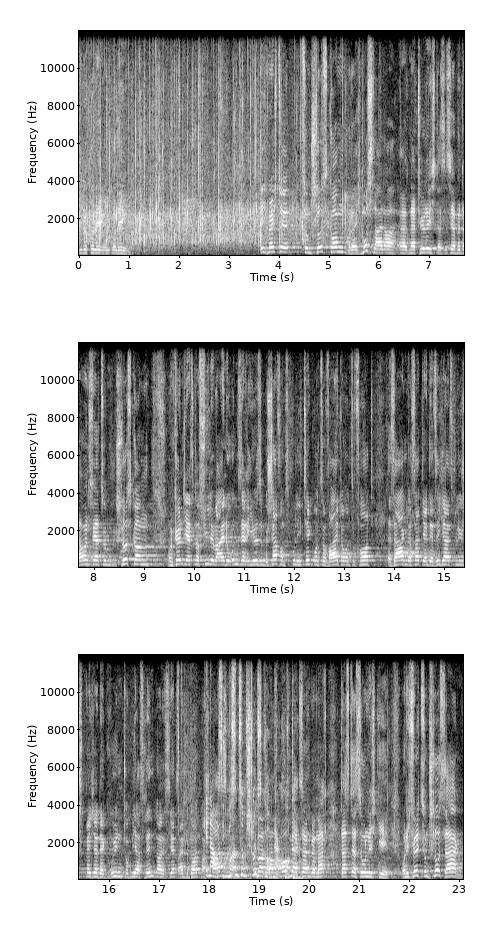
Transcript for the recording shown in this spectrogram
liebe Kolleginnen und Kollegen. Ich möchte zum Schluss kommen, oder ich muss leider äh, natürlich, das ist ja bedauernswert, zum Schluss kommen und könnte jetzt noch viel über eine unseriöse Beschaffungspolitik und so weiter und so fort äh, sagen. Das hat ja der sicherheitspolitische Sprecher der Grünen, Tobias Lindner, ist jetzt ein bedeutender genau, Staatsmann, Sie müssen zum Schluss immer kommen, darauf aufmerksam gemacht, dass das so nicht geht. Und ich will zum Schluss sagen,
